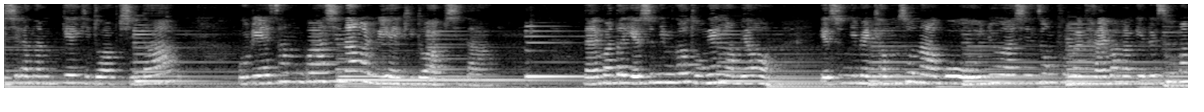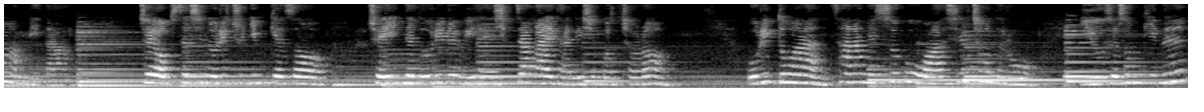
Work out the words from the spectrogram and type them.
이 시간 함께 기도합시다. 우리의 삶과 신앙을 위해 기도합시다. 날마다 예수님과 동행하며 예수님의 겸손하고 온유하신 성품을 닮아가기를 소망합니다. 죄 없으신 우리 주님께서 죄인된 우리를 위해 십자가에 달리신 것처럼 우리 또한 사랑의 수고와 실천으로 이웃을 섬기는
